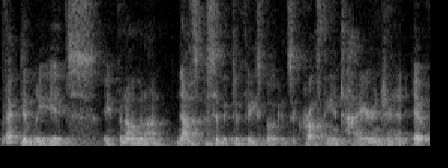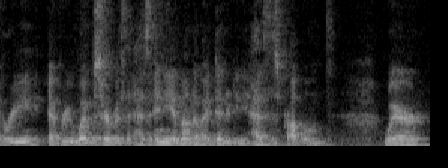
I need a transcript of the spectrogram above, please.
Effectively, it's a phenomenon not specific to Facebook. It's across the entire internet. Every every web service that has any amount of identity has this problem, where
